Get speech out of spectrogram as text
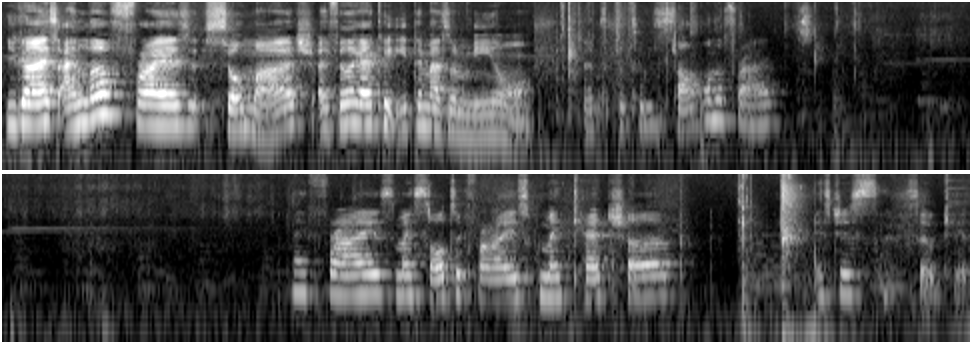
You guys, I love fries so much. I feel like I could eat them as a meal. Let's put some salt on the fries. My fries, my salted fries with my ketchup. It's just so cute.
